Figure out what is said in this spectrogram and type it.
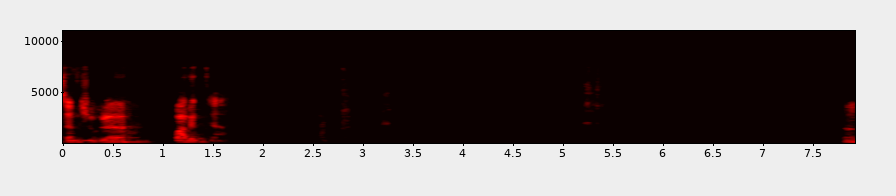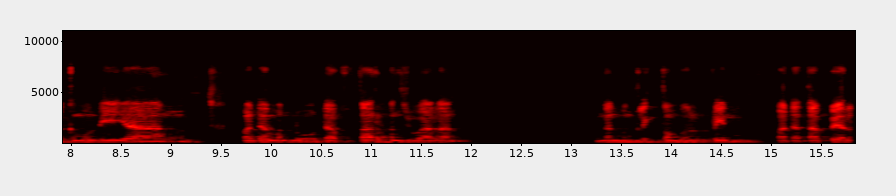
dan sudah valid ya. Eh, kemudian pada menu daftar penjualan dengan mengklik tombol print pada tabel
